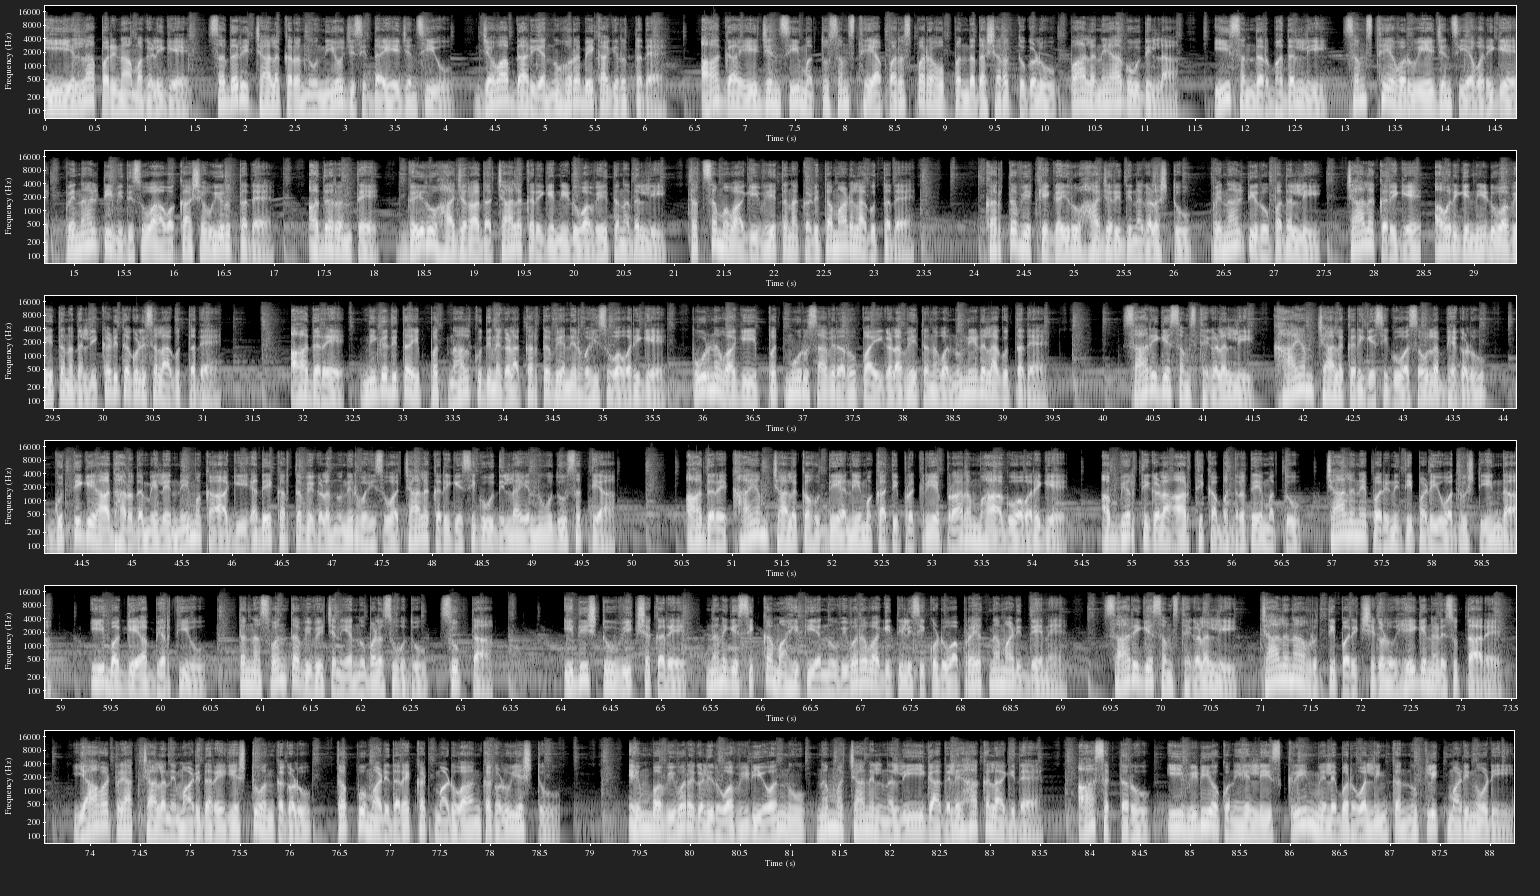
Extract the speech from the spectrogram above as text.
ಈ ಎಲ್ಲಾ ಪರಿಣಾಮಗಳಿಗೆ ಸದರಿ ಚಾಲಕರನ್ನು ನಿಯೋಜಿಸಿದ್ದ ಏಜೆನ್ಸಿಯು ಜವಾಬ್ದಾರಿಯನ್ನು ಹೊರಬೇಕಾಗಿರುತ್ತದೆ. ಆಗ ಏಜೆನ್ಸಿ ಮತ್ತು ಸಂಸ್ಥೆಯ ಪರಸ್ಪರ ಒಪ್ಪಂದದ ಷರತ್ತುಗಳು ಪಾಲನೆಯಾಗುವುದಿಲ್ಲ. ಈ ಸಂದರ್ಭದಲ್ಲಿ ಸಂಸ್ಥೆಯವರು ಏಜೆನ್ಸಿಯವರಿಗೆ ಪೆನಾಲ್ಟಿ ವಿಧಿಸುವ ಅವಕಾಶವೂ ಇರುತ್ತದೆ. ಅದರಂತೆ ಗೈರು ಹಾಜರಾದ ಚಾಲಕರಿಗೆ ನೀಡುವ ವೇತನದಲ್ಲಿ ತತ್ಸಮವಾಗಿ ವೇತನ ಕಡಿತ ಮಾಡಲಾಗುತ್ತದೆ. ಕರ್ತವ್ಯಕ್ಕೆ ಗೈರು ಹಾಜರಿ ದಿನಗಳಷ್ಟು ಪೆನಾಲ್ಟಿ ರೂಪದಲ್ಲಿ ಚಾಲಕರಿಗೆ ಅವರಿಗೆ ನೀಡುವ ವೇತನದಲ್ಲಿ ಕಡಿತಗೊಳಿಸಲಾಗುತ್ತದೆ. ಆದರೆ ನಿಗದಿತ ಇಪ್ಪತ್ನಾಲ್ಕು ದಿನಗಳ ಕರ್ತವ್ಯ ನಿರ್ವಹಿಸುವವರಿಗೆ ಪೂರ್ಣವಾಗಿ ಇಪ್ಪತ್ಮೂರು ಸಾವಿರ ರೂಪಾಯಿಗಳ ವೇತನವನ್ನು ನೀಡಲಾಗುತ್ತದೆ. ಸಾರಿಗೆ ಸಂಸ್ಥೆಗಳಲ್ಲಿ ಖಾಯಂ ಚಾಲಕರಿಗೆ ಸಿಗುವ ಸೌಲಭ್ಯಗಳು, ಗುತ್ತಿಗೆ ಆಧಾರದ ಮೇಲೆ ನೇಮಕ ಆಗಿ ಅದೇ ಕರ್ತವ್ಯಗಳನ್ನು ನಿರ್ವಹಿಸುವ ಚಾಲಕರಿಗೆ ಸಿಗುವುದಿಲ್ಲ ಎನ್ನುವುದು ಸತ್ಯ. ಆದರೆ ಖಾಯಂ ಚಾಲಕ ಹುದ್ದೆಯ ನೇಮಕಾತಿ ಪ್ರಕ್ರಿಯೆ ಪ್ರಾರಂಭ ಆಗುವವರೆಗೆ ಅಭ್ಯರ್ಥಿಗಳ ಆರ್ಥಿಕ ಭದ್ರತೆ ಮತ್ತು ಚಾಲನೆ ಪರಿಣಿತಿ ಪಡೆಯುವ ದೃಷ್ಟಿಯಿಂದ ಈ ಬಗ್ಗೆ ಅಭ್ಯರ್ಥಿಯು ತನ್ನ ಸ್ವಂತ ವಿವೇಚನೆಯನ್ನು ಬಳಸುವುದು ಸೂಕ್ತ. ಇದಿಷ್ಟು ವೀಕ್ಷಕರೇ, ನನಗೆ ಸಿಕ್ಕ ಮಾಹಿತಿಯನ್ನು ವಿವರವಾಗಿ ತಿಳಿಸಿಕೊಡುವ ಪ್ರಯತ್ನ ಮಾಡಿದ್ದೇನೆ. ಸಾರಿಗೆ ಸಂಸ್ಥೆಗಳಲ್ಲಿ ಚಾಲನಾ ವೃತ್ತಿ ಪರೀಕ್ಷೆಗಳು ಹೇಗೆ ನಡೆಸುತ್ತಾರೆ? ಯಾವ ಟ್ರ್ಯಾಕ್ ಚಾಲನೆ ಮಾಡಿದರೆ ಎಷ್ಟು ಅಂಕಗಳು, ತಪ್ಪು ಮಾಡಿದರೆ ಕಟ್ ಮಾಡುವ ಅಂಕಗಳು ಎಷ್ಟು? ಎಂಬ ವಿವರಗಳಿರುವ ವಿಡಿಯೋವನ್ನು ನಮ್ಮ ಚಾನೆಲ್ನಲ್ಲಿ ಈಗಾಗಲೇ ಹಾಕಲಾಗಿದೆ. ಆಸಕ್ತರು ಈ ವಿಡಿಯೋ ಕೊನೆಯಲ್ಲಿ ಸ್ಕ್ರೀನ್ ಮೇಲೆ ಬರುವ ಲಿಂಕ್ ಅನ್ನು ಕ್ಲಿಕ್ ಮಾಡಿ ನೋಡಿ.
